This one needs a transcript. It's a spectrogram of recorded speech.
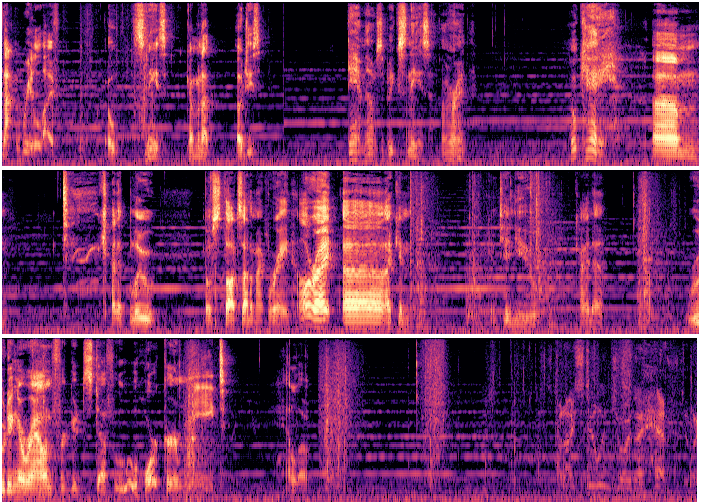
not in real life. Oh, sneeze. Coming up. Oh, jeez. Damn, that was a big sneeze. Alright. Okay. Um, kind of blew most thoughts out of my brain. Alright, uh, I can continue kind of rooting around for good stuff. Ooh, Horker meat. Hello. But I still enjoy the heft of a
